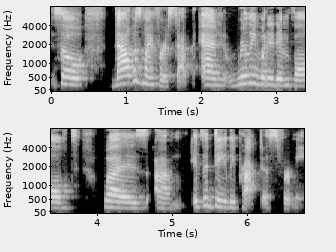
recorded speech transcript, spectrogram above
So that was my first step. And really what it involved was um, it's a daily practice for me.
